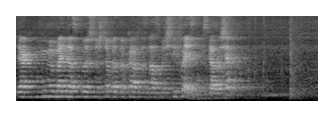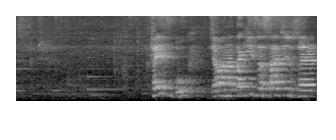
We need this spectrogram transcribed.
jak mówimy media społecznościowe, to każdy z nas myśli Facebook. Zgadza się? Facebook działa na takiej zasadzie, że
